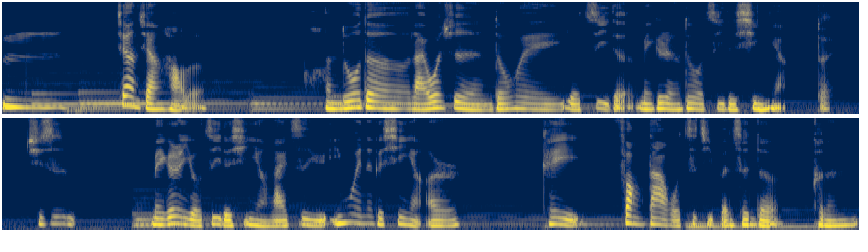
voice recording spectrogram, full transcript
嗯。这样讲好了，很多的来问事人都会有自己的，每个人都有自己的信仰。对，其实每个人有自己的信仰，来自于因为那个信仰而可以放大我自己本身的可能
